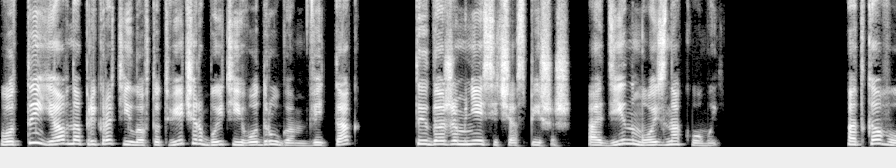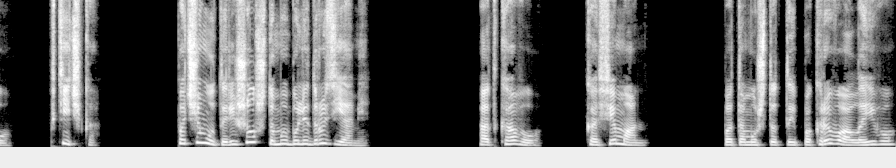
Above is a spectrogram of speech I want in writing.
Вот ты явно прекратила в тот вечер быть его другом, ведь так? Ты даже мне сейчас пишешь. Один мой знакомый. От кого? Птичка. Почему ты решил, что мы были друзьями? От кого? Кофеман. Потому что ты покрывала его.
